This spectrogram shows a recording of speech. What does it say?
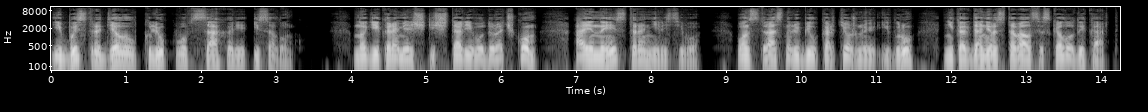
и быстро делал клюкву в сахаре и соломку. Многие карамельщики считали его дурачком, а иные сторонились его. Он страстно любил картежную игру, никогда не расставался с колодой карт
